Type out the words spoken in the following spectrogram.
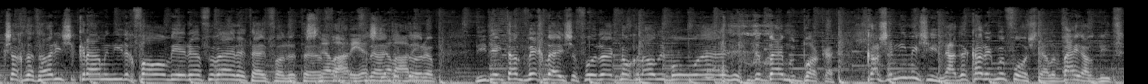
Ik zag dat Harry zijn kraam in ieder geval alweer eh, verwijderd heeft van het, eh, Snel, van- Harry, hè? vanuit het dorp. Die denkt ook wegwezen voordat ik nog een oliebol eh, erbij moet bakken. Kan ze niet meer zien. Nou, dat kan ik me voorstellen. Wij ook niet.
